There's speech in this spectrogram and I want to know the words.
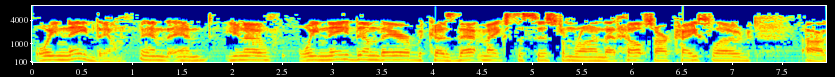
we need them. And and you know we need them there because that makes the system run that helps our caseload uh,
